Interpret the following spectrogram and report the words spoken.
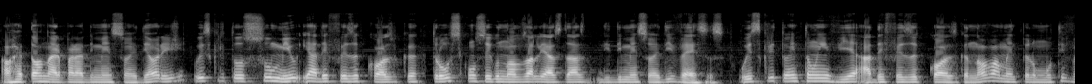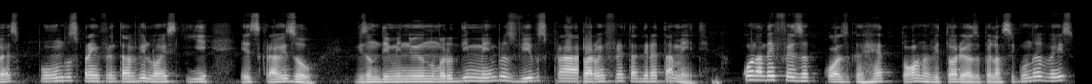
Ao retornar para dimensões de origem, o escritor sumiu e a defesa cósmica trouxe consigo novos aliados das, de dimensões diversas. O escritor então envia a defesa cósmica novamente pelo multiverso, pondo-os para enfrentar vilões que escravizou, visando diminuir o número de membros vivos pra, para o enfrentar diretamente. Quando a defesa cósmica retorna vitoriosa pela segunda vez,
